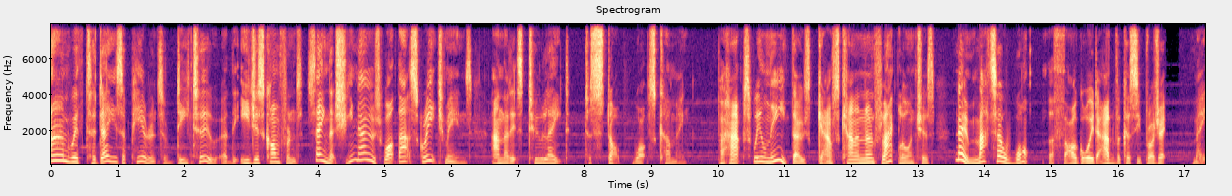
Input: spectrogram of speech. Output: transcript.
And with today's appearance of D2 at the Aegis conference saying that she knows what that screech means and that it's too late to stop what's coming. Perhaps we'll need those Gauss cannon and flak launchers, no matter what the Thargoid Advocacy Project may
